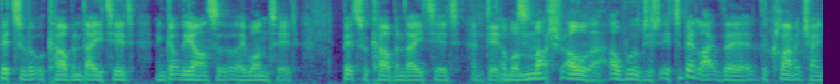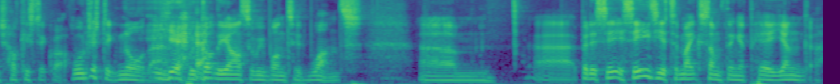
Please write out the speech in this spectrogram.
bits of it were carbon dated and got the answer that they wanted. Bits were carbon dated And didn't. and were much older. Oh, we'll just, it's a bit like the, the climate change hockey stick graph. We'll just ignore that. Yeah. We've got the answer we wanted once. Um, uh, but it's, it's easier to make something appear younger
